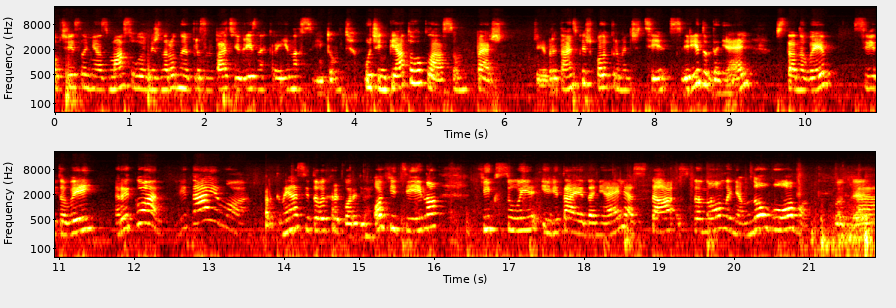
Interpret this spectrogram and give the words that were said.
обчислення з масовою міжнародною презентацією в різних країнах світу. Учень 5 класу першої британської школи в Кременчуці Свірідов Даніель встановив світовий рекорд. Вітаємо! Книга світових рекордів офіційно фіксує і вітає Даніеля з встановленням нового е,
